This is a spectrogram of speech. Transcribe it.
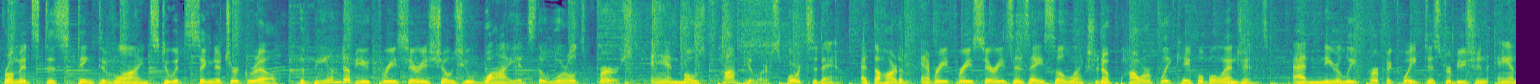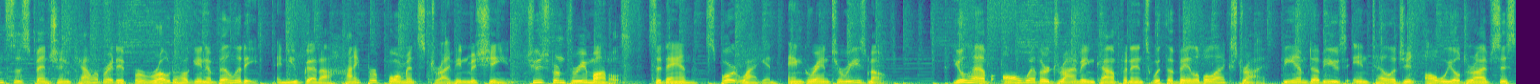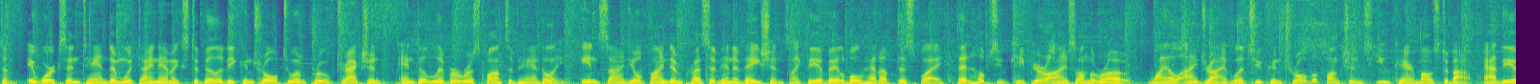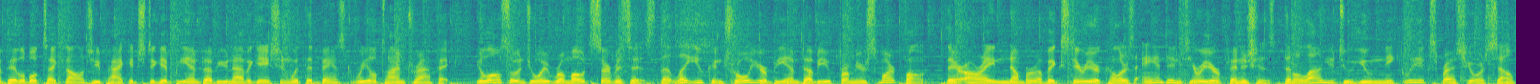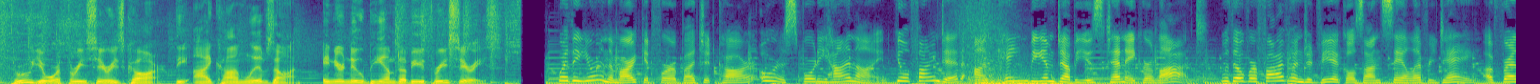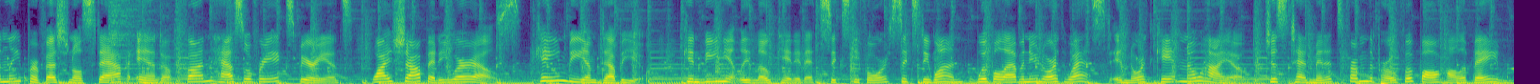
From its distinctive lines to its signature grille, the BMW 3 Series shows you why it's the world's first and most popular sports sedan. At the heart of every 3 Series is a selection of powerfully capable engines. Add nearly perfect weight distribution and suspension calibrated for road hugging ability, and you've got a high performance driving machine. Choose from three models sedan, sport wagon, and Gran Turismo. You'll have all-weather driving confidence with available xDrive, BMW's intelligent all-wheel drive system. It works in tandem with dynamic stability control to improve traction and deliver responsive handling. Inside you'll find impressive innovations like the available head-up display that helps you keep your eyes on the road, while iDrive lets you control the functions you care most about. Add the available technology package to get BMW navigation with advanced real-time traffic. You'll also enjoy remote services that let you control your BMW from your smartphone there are a number of exterior colors and interior finishes that allow you to uniquely express yourself through your 3 Series car. The icon lives on in your new BMW 3 Series. Whether you're in the market for a budget car or a sporty highline, you'll find it on Cain BMW's 10 acre lot. With over 500 vehicles on sale every day, a friendly, professional staff, and a fun, hassle free experience, why shop anywhere else? Cain BMW, conveniently located at 6461 Whipple Avenue Northwest in North Canton, Ohio, just 10 minutes from the Pro Football Hall of Fame.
